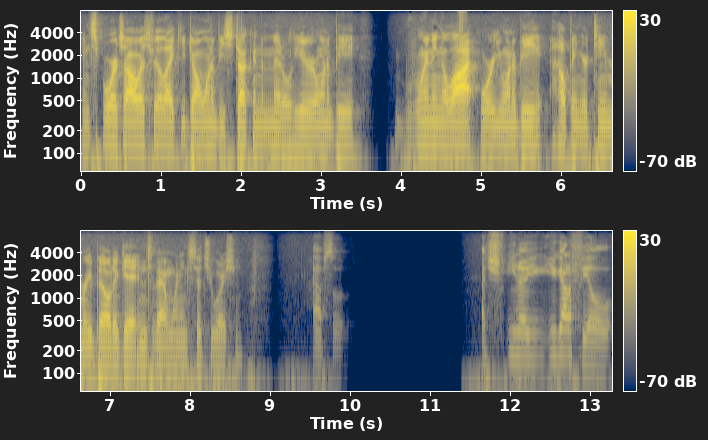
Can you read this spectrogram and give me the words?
In sports, I always feel like you don't want to be stuck in the middle here. You want to be winning a lot, or you want to be helping your team rebuild to get into that winning situation. Absolutely. I just, you know, you, you got to feel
